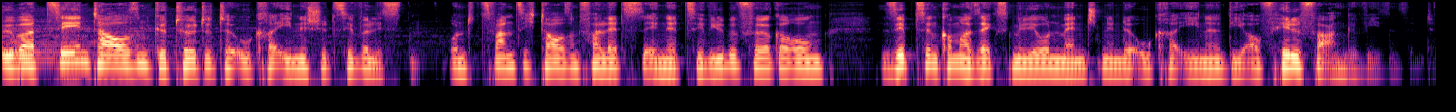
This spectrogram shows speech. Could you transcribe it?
Über 10.000 getötete ukrainische Zivilisten und 20.000 Verletzte in der Zivilbevölkerung, 17,6 Millionen Menschen in der Ukraine, die auf Hilfe angewiesen sind.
